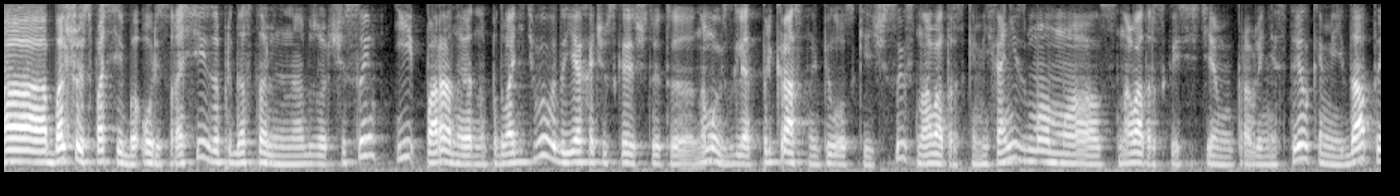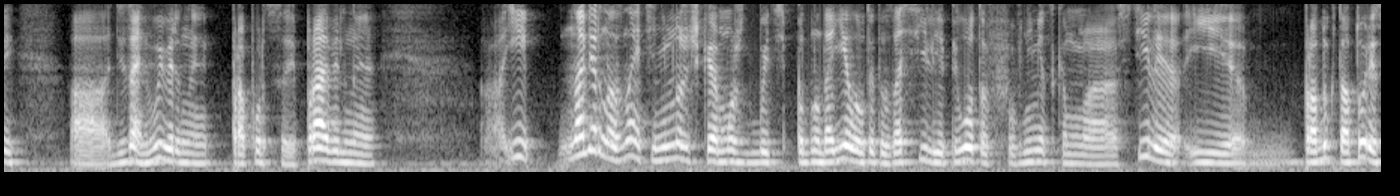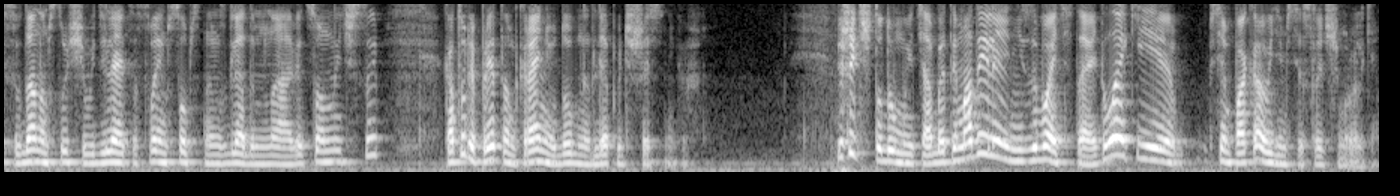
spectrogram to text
А большое спасибо Орис России за предоставленные на обзор часы. И пора, наверное, подводить выводы. Я хочу сказать, что это, на мой взгляд, прекрасные пилотские часы с новаторским механизмом, а, с новаторской системой управления стрелками и датой. А, дизайн выверенный, пропорции правильные. А, и наверное, знаете, немножечко, может быть, поднадоело вот это засилье пилотов в немецком стиле, и продукт Аторис в данном случае выделяется своим собственным взглядом на авиационные часы, которые при этом крайне удобны для путешественников. Пишите, что думаете об этой модели, не забывайте ставить лайки. Всем пока, увидимся в следующем ролике.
